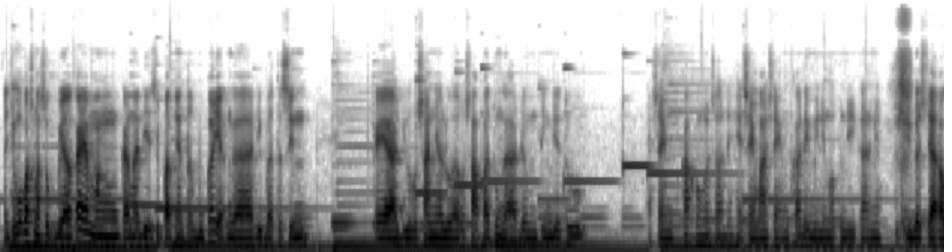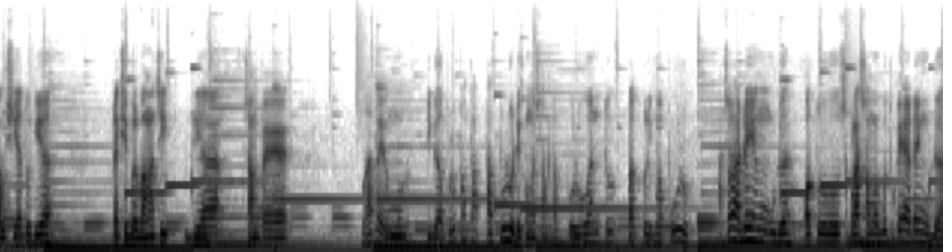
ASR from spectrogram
nah cuma pas masuk BLK emang karena dia sifatnya terbuka ya nggak dibatesin kayak jurusannya lu harus apa tuh nggak ada. Penting dia tuh SMK kalau nggak salah deh. SMA SMK deh minimal pendidikannya. Terus juga secara usia tuh dia fleksibel banget sih. Dia sampai berapa ya umur 30 apa 40 deh kalau nggak salah 40-an tuh 40 50 asal ada yang udah waktu sekelas sama gue tuh kayak ada yang udah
